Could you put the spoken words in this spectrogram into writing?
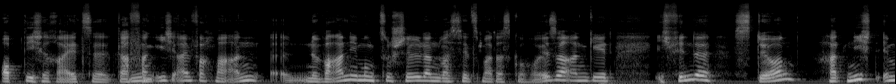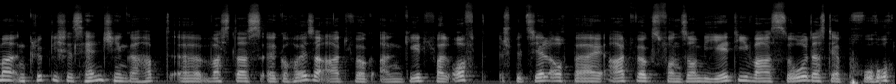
optische Reize. Da hm. fange ich einfach mal an, äh, eine Wahrnehmung zu schildern, was jetzt mal das Gehäuse angeht. Ich finde, Stern hat nicht immer ein glückliches Händchen gehabt, äh, was das äh, Gehäuse-Artwork angeht, weil oft, speziell auch bei Artworks von Zombie Yeti, war es so, dass der Pro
